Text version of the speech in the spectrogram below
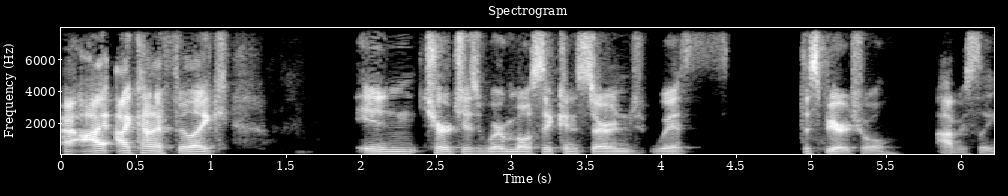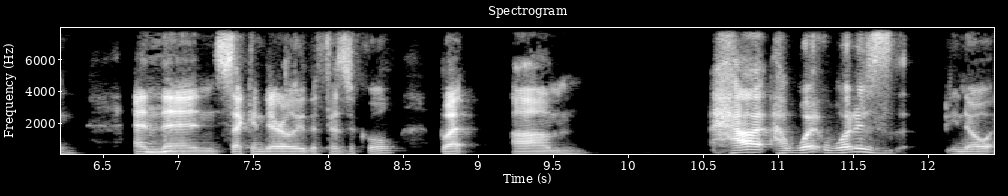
I I kind of feel like in churches we're mostly concerned with the spiritual, obviously, and mm-hmm. then secondarily the physical. But um, how, how what what is you know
